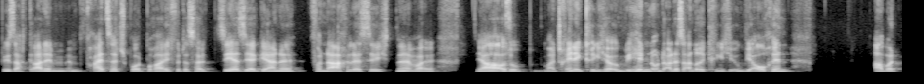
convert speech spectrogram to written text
wie gesagt, gerade im, im Freizeitsportbereich wird das halt sehr, sehr gerne vernachlässigt, ne? weil ja, also mein Training kriege ich ja irgendwie hin und alles andere kriege ich irgendwie auch hin aber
